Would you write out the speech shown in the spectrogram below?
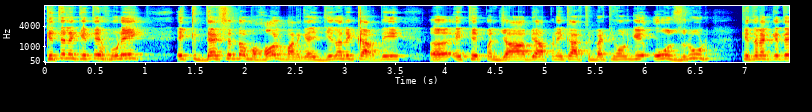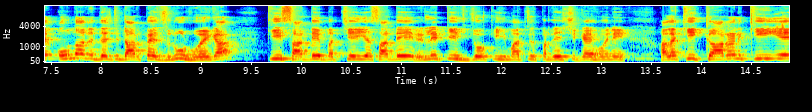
ਕਿਤੇ ਨਾ ਕਿਤੇ ਹੁਣੇ ਇੱਕ ਦਹਿਸ਼ਤ ਦਾ ਮਾਹੌਲ ਬਣ ਗਿਆ ਜਿਨ੍ਹਾਂ ਦੇ ਘਰ ਦੇ ਇੱਥੇ ਪੰਜਾਬ ਜਾਂ ਆਪਣੇ ਘਰ 'ਚ ਬੈਠੇ ਹੋਣਗੇ, ਉਹ ਜ਼ਰੂਰ ਕਿਤੇ ਨਾ ਕਿਤੇ ਉਹਨਾਂ ਦੇ ਦਿਲ 'ਚ ਡਰ ਪਿਆ ਜ਼ਰੂਰ ਹੋਵੇਗਾ ਕਿ ਸਾਡੇ ਬੱਚੇ ਜਾਂ ਸਾਡੇ ਰਿਲੇਟਿਵ ਜੋ ਕਿ ਹਿਮਾਚਲ ਪ੍ਰਦੇਸ਼ 'ਚ ਗਏ ਹੋਏ ਨੇ, ਹਾਲਾਂਕਿ ਕਾਰਨ ਕੀ ਹੈ?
